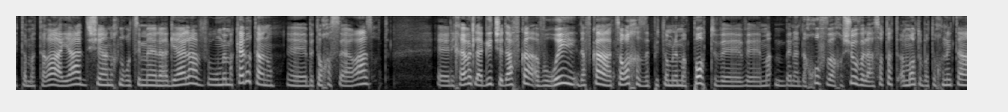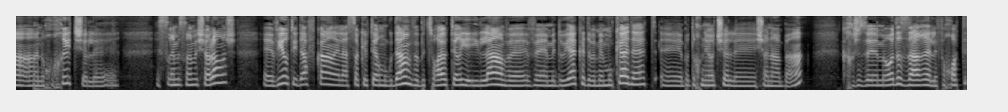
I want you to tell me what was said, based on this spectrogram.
את המטרה, היעד שאנחנו רוצים להגיע אליו, והוא ממקד אותנו בתוך הסערה הזאת. אני חייבת להגיד שדווקא עבורי, דווקא הצורך הזה פתאום למפות בין הדחוף והחשוב ולעשות התאמות בתוכנית הנוכחית של 2023, הביא אותי דווקא לעסוק יותר מוקדם ובצורה יותר יעילה ו- ומדויקת וממוקדת אה, בתוכניות של אה, שנה הבאה. ככה שזה מאוד עזר אה, לפחות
